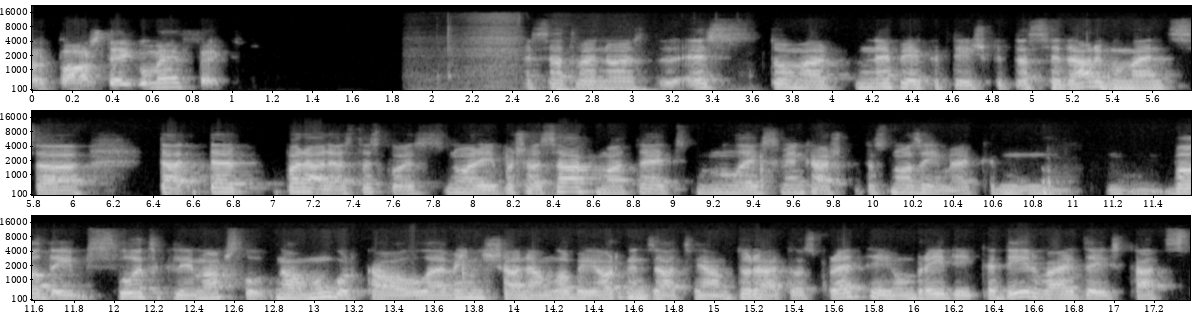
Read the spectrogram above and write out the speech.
ar pārsteigumu efektu. Es atvainojos, es tomēr nepiekritīšu, ka tas ir arguments. Tā, tā parādās tas, ko es no arī pašā sākumā teicu. Man liekas, vienkārši tas nozīmē, ka valdības locekļiem absolūti nav mugurkaula, lai viņi šādām lobby organizācijām turētos pretī. Un brīdī, kad ir vajadzīgs kāds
